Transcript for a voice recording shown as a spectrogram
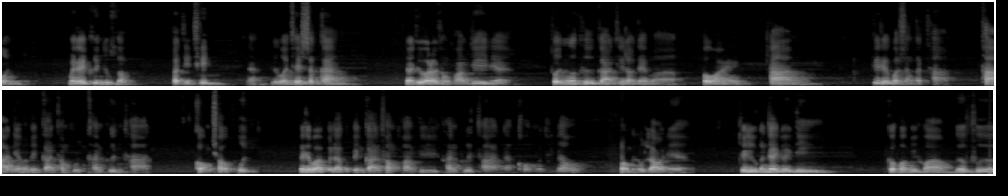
คล ไม่ได้ขึ้นอยู่กับปฏิทินนะหรือว่าเทศกาลแล้วที่ว่าเราทำความดีเนี่ยส่วนนึงก็คือการที่เราได้มาถวายทาน ที่เรียกว่าสังฆทาน ทานเนี่ยมันเป็นการทำบุญขั้นพื้นฐานของชาวพุทธ ไม่ใช่ว่าไปแล้วก็เป็นการทำความดีขั้นพื้นฐานนะของมนุษย์เรา เพราะมนุษย์เราเนี่ยจะอยู่กันได้ด้วยดี ก็เพราะมีความเอื้อเฟื้อ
